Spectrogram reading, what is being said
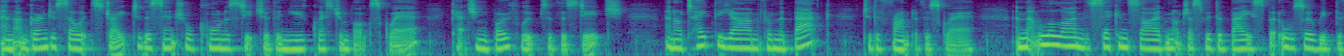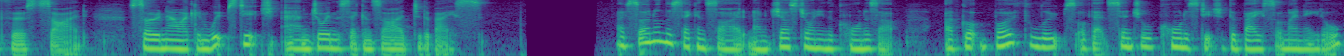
and I'm going to sew it straight to the central corner stitch of the new question block square, catching both loops of the stitch, and I'll take the yarn from the back to the front of the square, and that will align the second side not just with the base but also with the first side. So now I can whip stitch and join the second side to the base. I've sewn on the second side and I'm just joining the corners up. I've got both loops of that central corner stitch of the base on my needle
